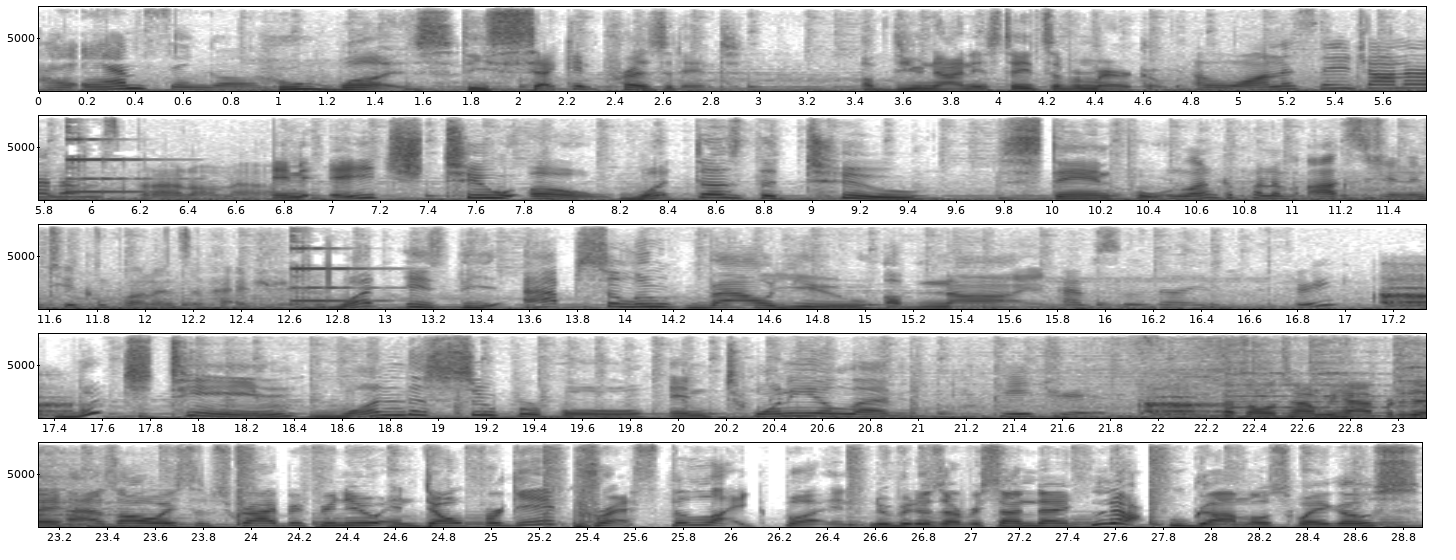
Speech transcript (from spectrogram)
I am single. Who was the second president of the United States of America? I want to say John Adams, but I don't know. In H2O, what does the 2 stand for? One component of oxygen and two components of hydrogen. What is the absolute value of 9? Absolute value three. Which team won the Super Bowl in 2011? Patriots. That's all the time we have for today. As always, subscribe if you're new, and don't forget, press the like button. New videos every Sunday. No, Jugamos Juegos.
